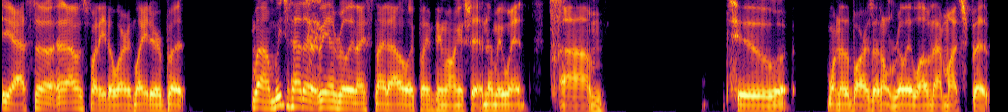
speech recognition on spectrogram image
yeah. So that was funny to learn later. But um, we just had a we had a really nice night out, like playing ping pong and shit, and then we went um to one of the bars I don't really love that much, but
